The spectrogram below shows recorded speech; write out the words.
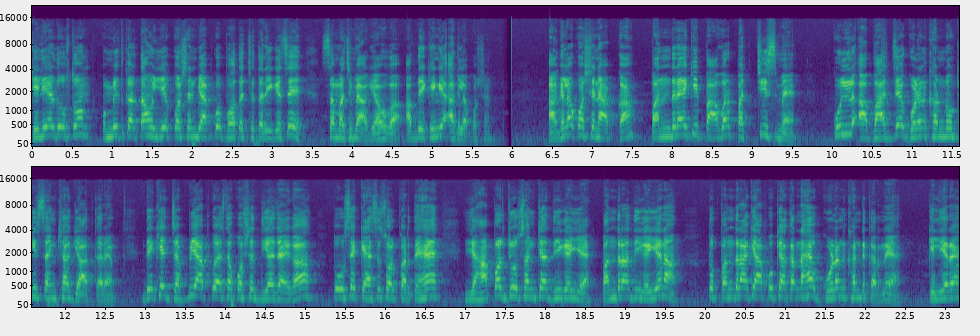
क्लियर दोस्तों? उम्मीद करता हूँ ये क्वेश्चन भी आपको बहुत अच्छे तरीके से समझ में आ गया होगा। अब देखेंगे अगला क्वेश्चन अगला क्वेश्चन है आपका, पंद्रह की पावर पच्चीस में कुल अभाज्य गुणनखंडों की संख्या ज्ञात करें। देखिए, जब भी आपको ऐसा क्वेश्चन दिया जाएगा तो उसे कैसे सॉल्व करते हैं? यहाँ पर जो संख्या दी गई है, पंद्रह दी गई है ना तो पंद्रह के आपको क्या करना है? गुणनखंड करने हैं। क्लियर है?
